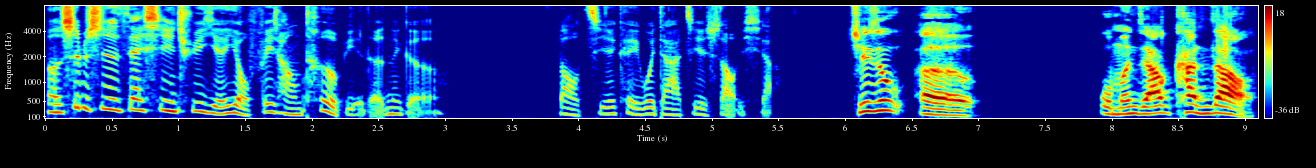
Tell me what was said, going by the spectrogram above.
呃，是不是在信义区也有非常特别的那个老街，可以为大家介绍一下？其实，呃，我们只要看到。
